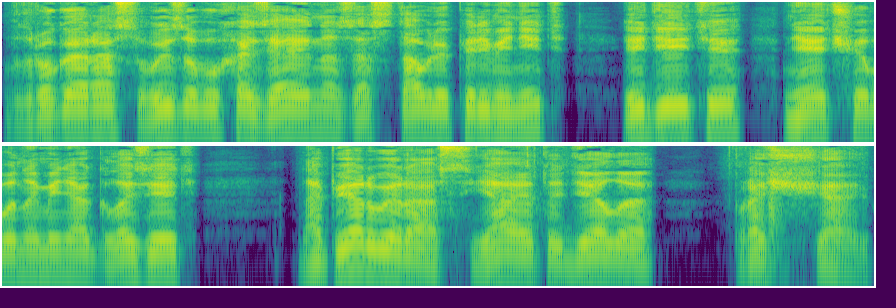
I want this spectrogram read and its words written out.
В другой раз вызову хозяина, заставлю переменить. Идите, нечего на меня глазеть. На первый раз я это дело прощаю.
